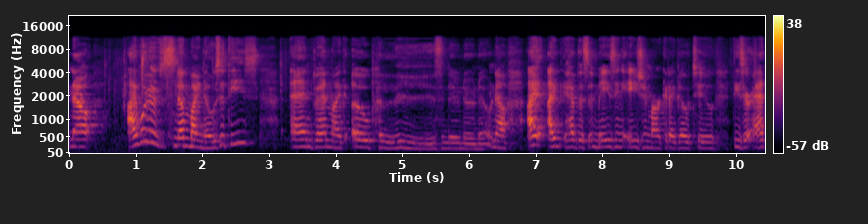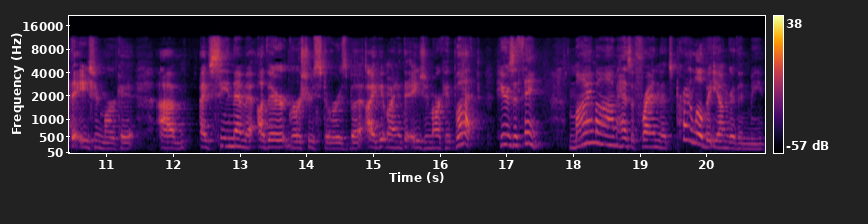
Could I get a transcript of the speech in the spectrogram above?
now, I would have snubbed my nose at these and been like, oh, please, no, no, no. Now, I, I have this amazing Asian market I go to. These are at the Asian market. Um, I've seen them at other grocery stores, but I get mine at the Asian market. But here's the thing. My mom has a friend that's probably a little bit younger than me,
